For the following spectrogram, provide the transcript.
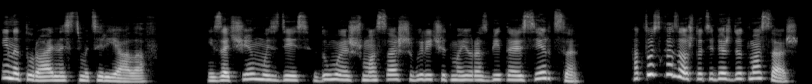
и натуральность материалов. И зачем мы здесь? Думаешь, массаж вылечит мое разбитое сердце? А кто сказал, что тебя ждет массаж?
